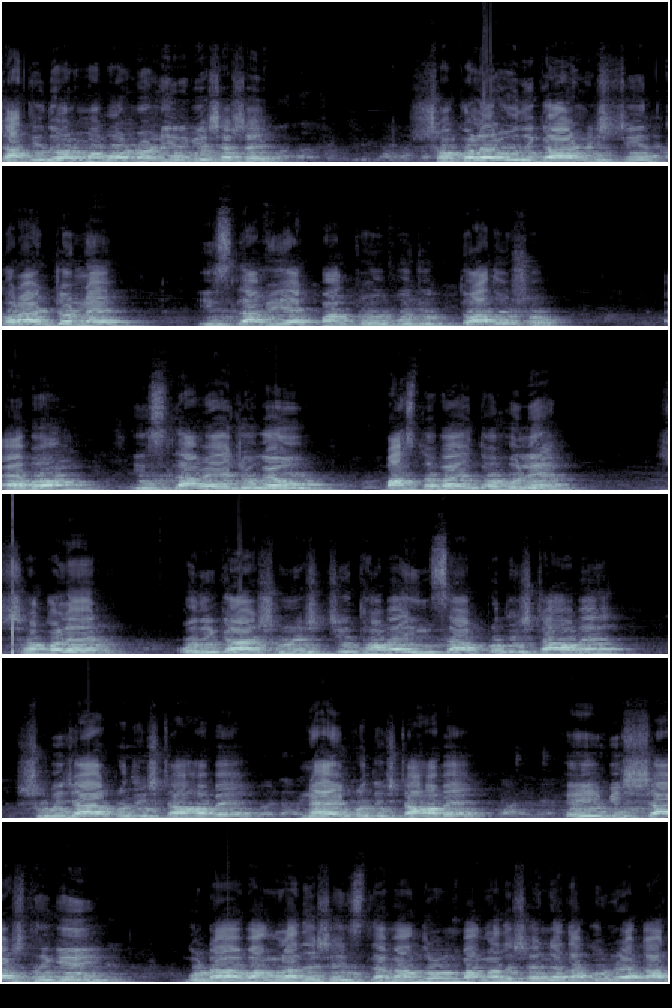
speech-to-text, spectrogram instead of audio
জাতি, ধর্ম, বর্ণ নির্বিশেষে সকলের অধিকার নিশ্চিত করার জন্য ইসলামই একমাত্র উপযুক্ত আদর্শ। এবং ইসলাম যুগেও বাস্তবায়িত হলে সকলের অধিকার সুনিশ্চিত হবে, ইনসাফ প্রতিষ্ঠা হবে, সুবিচার প্রতিষ্ঠা হবে, ন্যায় প্রতিষ্ঠা হবে। এই বিশ্বাস থেকেই গোটা বাংলাদেশে ইসলামী আন্দোলন বাংলাদেশের নেতাকর্মীরা কাজ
